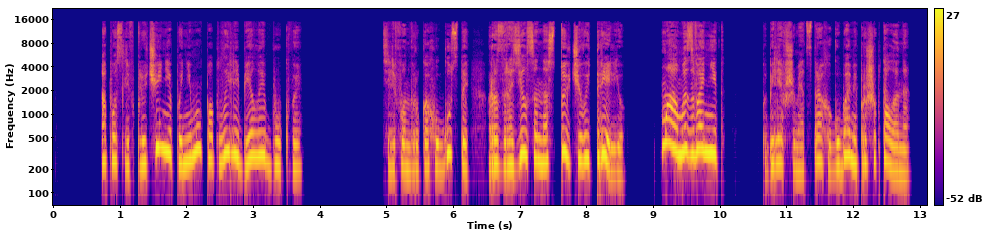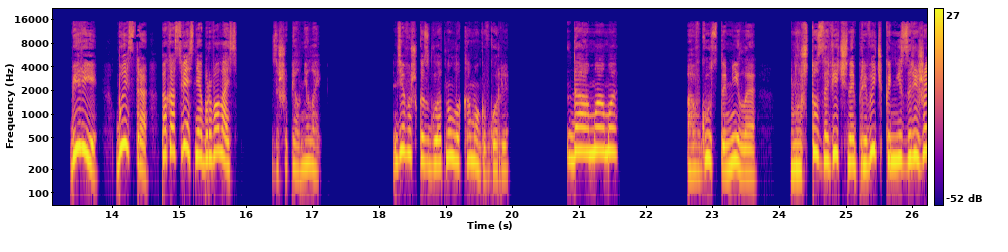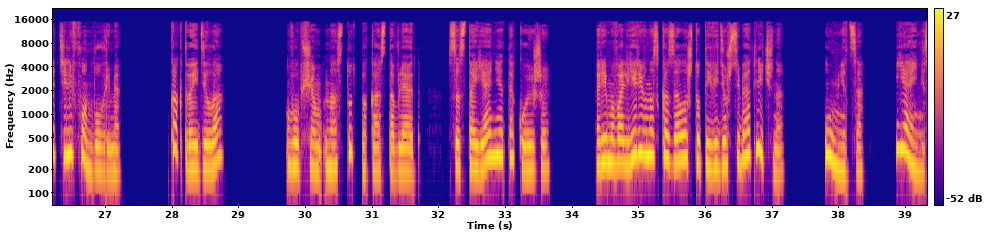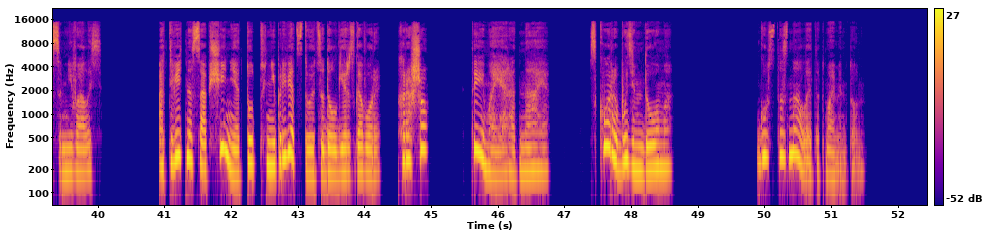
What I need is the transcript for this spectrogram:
а после включения по нему поплыли белые буквы. Телефон в руках у Густы разразился настойчивой трелью. «Мама звонит!» Побелевшими от страха губами прошептала она. «Бери! Быстро, пока связь не оборвалась!» — зашипел Нилай. Девушка сглотнула комок в горле. «Да, мама». «Августа, милая, ну что за вечная привычка не заряжать телефон вовремя? Как твои дела?» В общем, нас тут пока оставляют. Состояние такое же. Рима Вальерьевна сказала, что ты ведешь себя отлично. Умница. Я и не сомневалась. Ответь на сообщение, тут не приветствуются долгие разговоры. Хорошо? Ты моя родная. Скоро будем дома. Густо знала этот момент он.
